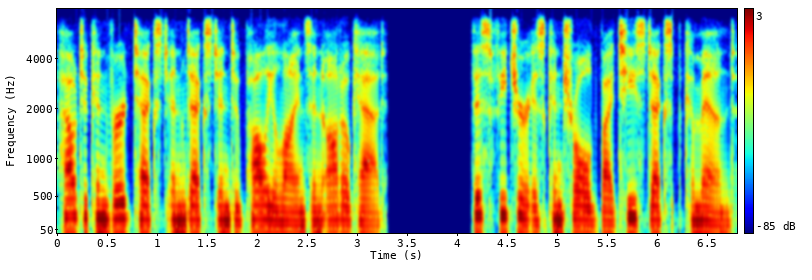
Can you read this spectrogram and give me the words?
How to convert text and Mtext into polylines in AutoCAD. This feature is controlled by txtexp command.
